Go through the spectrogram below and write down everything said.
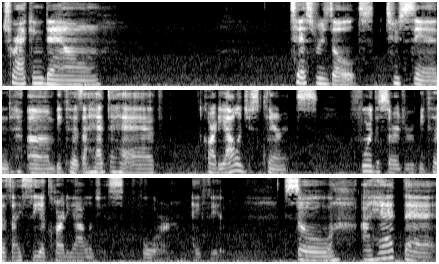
tracking down test results to send um, because I had to have cardiologist clearance for the surgery because I see a cardiologist for AFib. So I had that.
